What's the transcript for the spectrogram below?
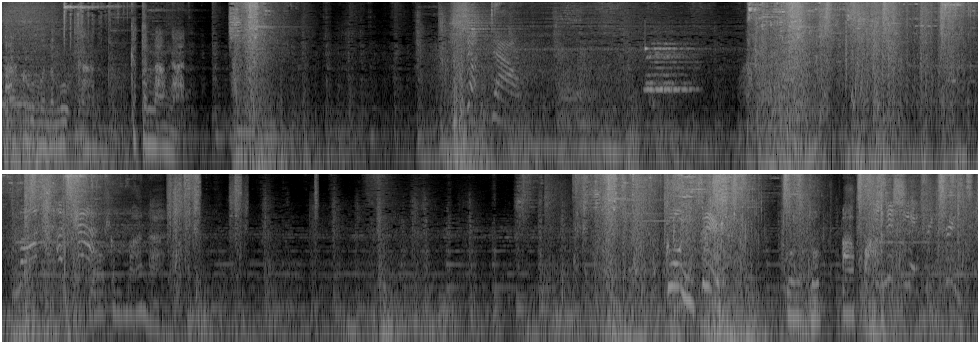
Aku menemukan ketenangan. Shut down. Untuk apa? Initiate retreat.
